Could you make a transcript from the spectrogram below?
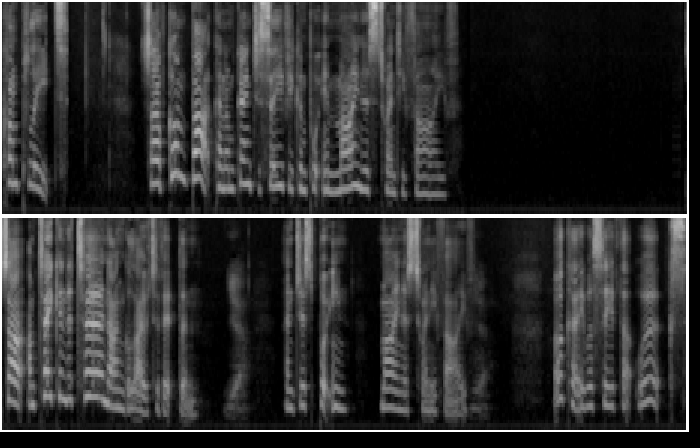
complete. So I've gone back and I'm going to see if you can put in minus 25. So I'm taking the turn angle out of it then Yeah. and just putting minus 25. Yeah. Okay, we'll see if that works.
